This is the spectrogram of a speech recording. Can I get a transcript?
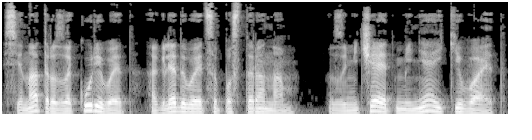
Сенатор закуривает, оглядывается по сторонам, замечает меня и кивает.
